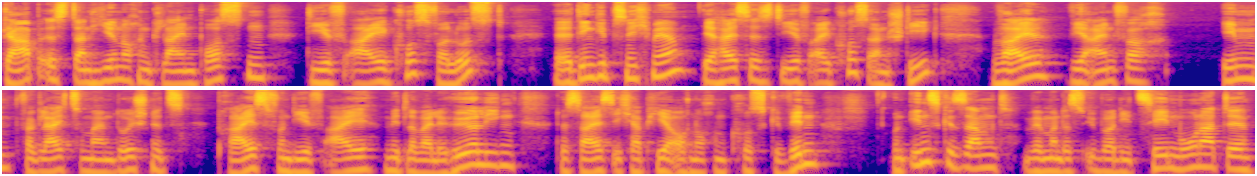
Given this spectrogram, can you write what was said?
gab es dann hier noch einen kleinen Posten, DFI Kursverlust. Äh, den gibt's nicht mehr. Der heißt es DFI Kursanstieg, weil wir einfach im Vergleich zu meinem Durchschnittspreis von DFI mittlerweile höher liegen. Das heißt, ich habe hier auch noch einen Kursgewinn. Und insgesamt, wenn man das über die zehn Monate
